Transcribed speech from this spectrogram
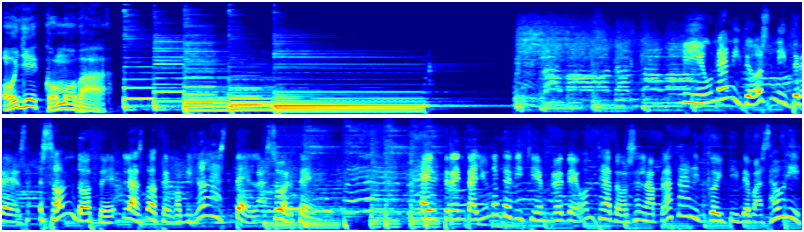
Oye, ¿cómo va? Ni una, ni dos, ni tres. Son doce, las doce gominolas de la suerte. El 31 de diciembre de 11 a 2 en la Plaza Aritgoiti de Basauri,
